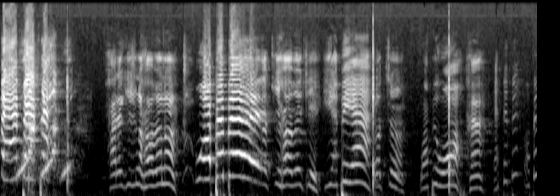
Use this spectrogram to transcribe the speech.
pe pe. হরে কৃষ্ণ হবে না। Yappy pe. কি হবে কি? Yappy ya. আচ্ছা Yappy wo. হ্যাঁ। pe. Yappy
